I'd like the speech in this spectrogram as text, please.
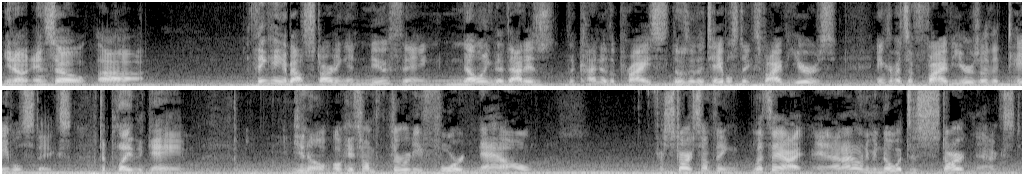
you know, and so. Uh, thinking about starting a new thing, knowing that that is the kind of the price, those are the table stakes. Five years increments of five years are the table stakes to play the game. You know, okay, so I'm 34 now. If I start something, let's say I, and I don't even know what to start next.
